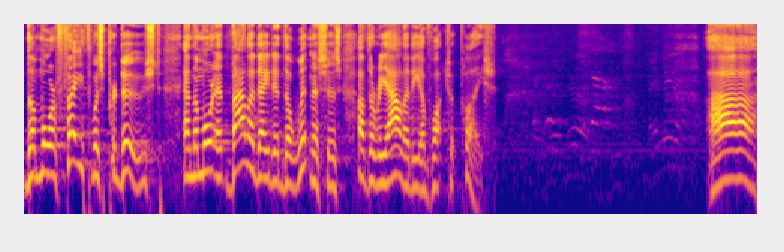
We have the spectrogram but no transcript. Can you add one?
the more faith was produced and the more it validated the witnesses of the reality of what took place. Ah,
